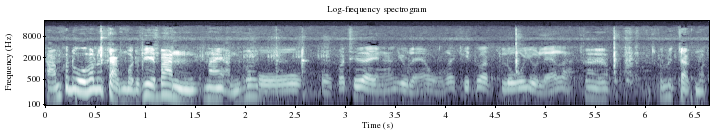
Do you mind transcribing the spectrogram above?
ถามเขาดูเขารู้จักหมดพี่บ้านนายอันเขาโอ้ผมก็เชื่ออย่างนั้นอยู่แล้วผมก็คิดว่ารู้อยู่แล้วล่ะใช่ครับเขารู้จักหมด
